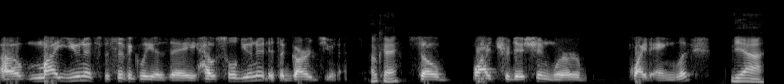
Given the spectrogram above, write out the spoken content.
Uh, my unit specifically is a household unit, it's a guards unit. Okay. So by tradition, we're quite English. Yeah.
